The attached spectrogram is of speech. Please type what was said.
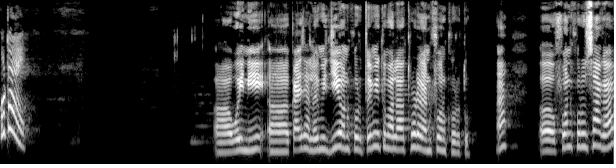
कुठं आहे? अं, वहिनी अं, काय झालं? मी जेवण करतो मी तुम्हाला थोड्या वेळाने फोन करतो. हां? फोन करून सांगा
